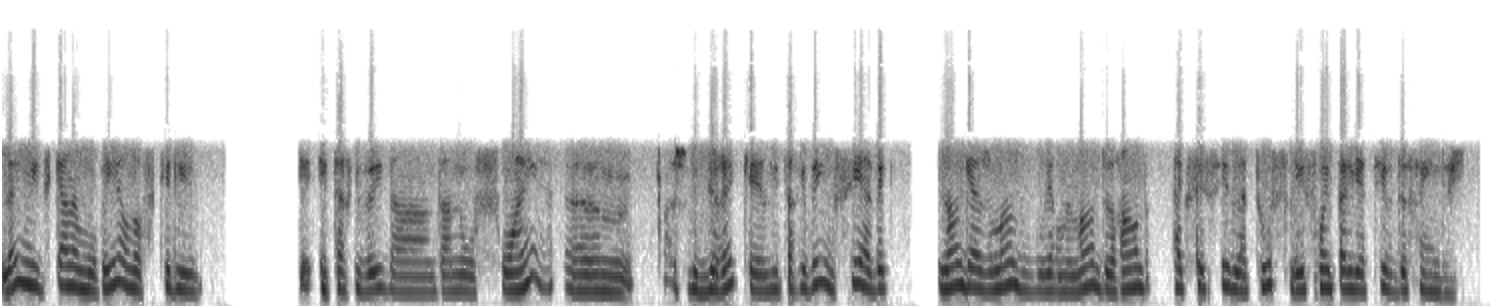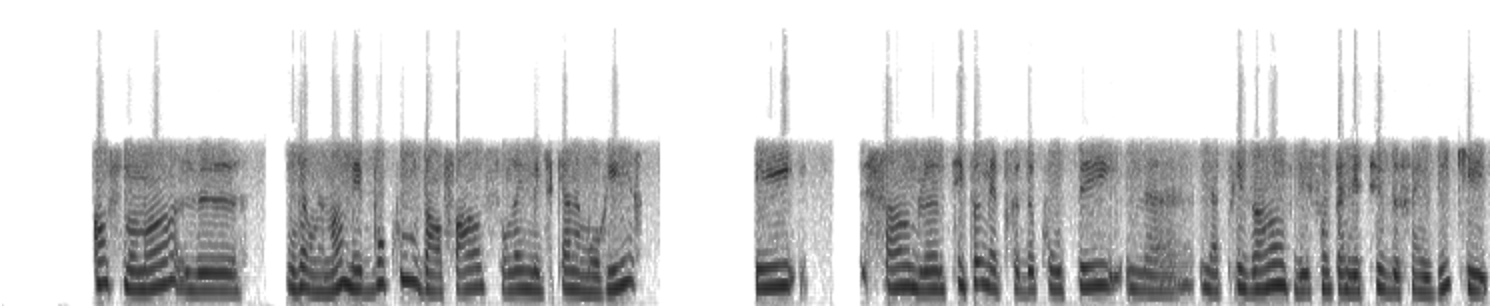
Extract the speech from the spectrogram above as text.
L'aide médicale à mourir, lorsqu'elle est, arrivée dans, dans nos soins, euh, je vous dirais qu'elle est arrivée aussi avec l'engagement du gouvernement de rendre accessibles à tous les soins palliatifs de fin de vie. En ce moment, le gouvernement met beaucoup d'emphase sur l'aide médicale à mourir et semble un petit peu mettre de côté la, la présence des soins palliatifs de fin de vie qui est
